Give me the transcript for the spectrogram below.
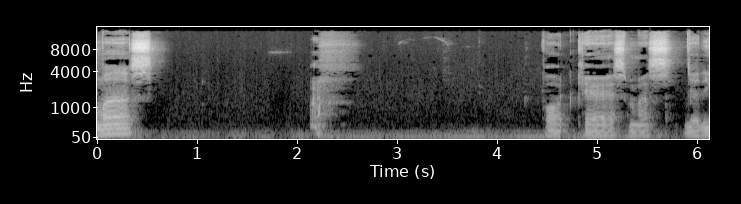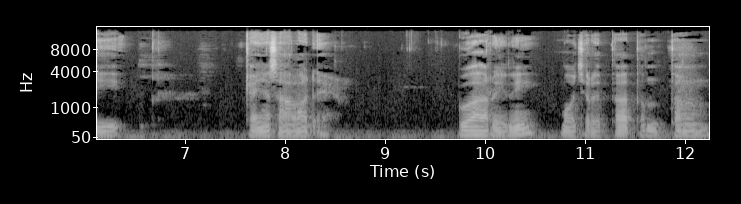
mas. Podcast mas. Jadi kayaknya salah deh. Gua hari ini mau cerita tentang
